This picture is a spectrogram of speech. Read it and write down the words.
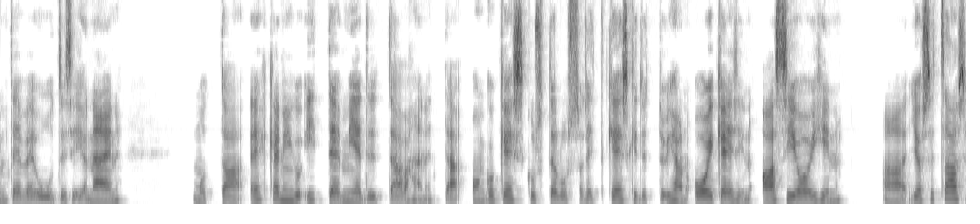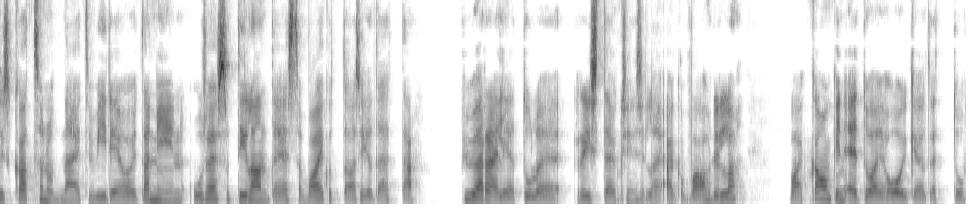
MTV-uutisiin ja näin. Mutta ehkä niin itse mietityttää vähän, että onko keskustelussa sit keskitytty ihan oikeisiin asioihin. Uh, jos et saa siis katsonut näitä videoita, niin useissa tilanteissa vaikuttaa siltä, että pyöräilijä tulee risteyksiin sillä aika vauhdilla, vaikka onkin etua jo oikeutettu,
